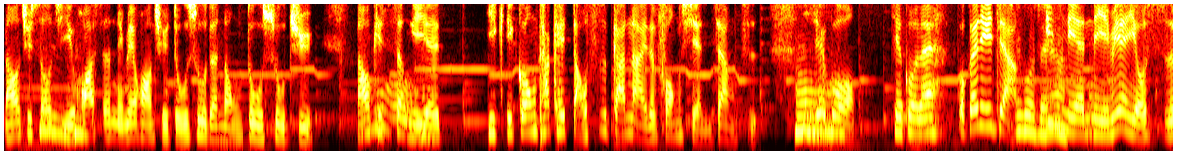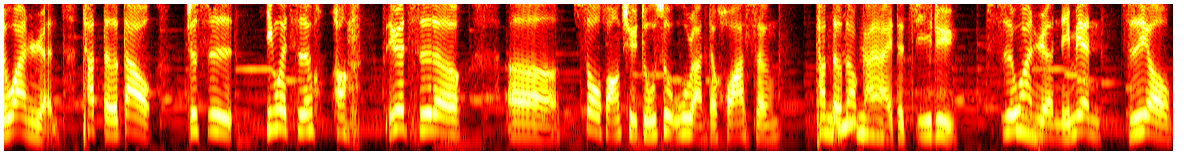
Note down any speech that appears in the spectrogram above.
然后去收集花生里面黄曲毒素的浓度数据，然后可以剩一一一共它可以导致肝癌的风险这样子，结果。结果呢？我跟你讲，一年里面有十万人，他得到就是因为吃黄，因为吃了呃受黄曲毒素污染的花生，他得到肝癌的几率，嗯、十万人里面只有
